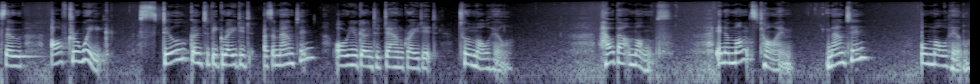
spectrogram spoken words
So, after a week, still going to be graded as a mountain, or are you going to downgrade it to a molehill? How about a month? In a month's time, mountain or molehill?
